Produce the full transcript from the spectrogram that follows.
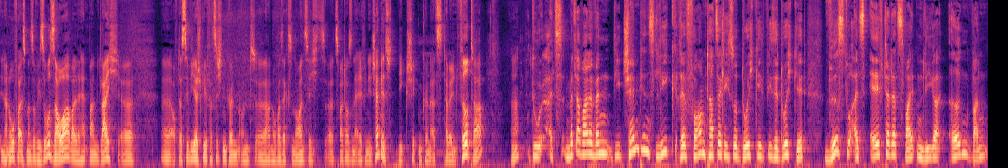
in Hannover ist man sowieso sauer, weil dann hätte man gleich äh, äh, auf das Sevilla-Spiel verzichten können und äh, Hannover 96 äh, 2011 in die Champions League schicken können als Tabellenvierter. Du, als mittlerweile, wenn die Champions League Reform tatsächlich so durchgeht, wie sie durchgeht, wirst du als Elfter der zweiten Liga irgendwann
